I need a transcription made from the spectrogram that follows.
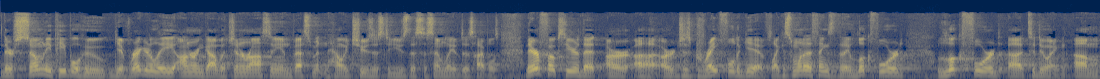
there's so many people who give regularly, honoring God with generosity and investment in how He chooses to use this assembly of disciples. There are folks here that are, uh, are just grateful to give. Like it's one of the things that they look forward, look forward uh, to doing. Um,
